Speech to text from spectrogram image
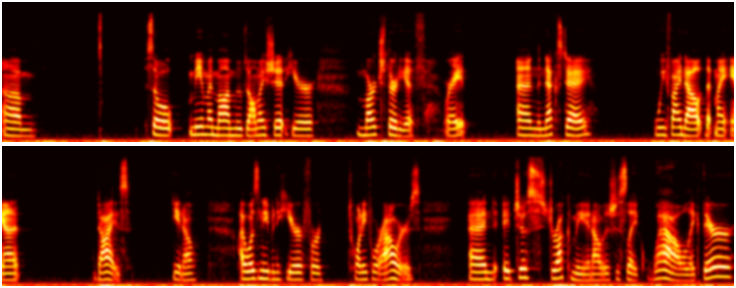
Um, so me and my mom moved all my shit here March 30th, right? And the next day, we find out that my aunt dies. You know, I wasn't even here for 24 hours. And it just struck me, and I was just like, wow, like there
